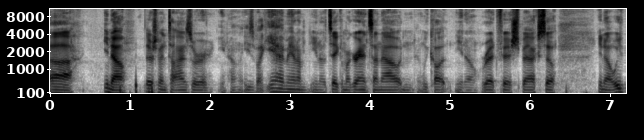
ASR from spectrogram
uh, you know, there's been times where, you know, he's like, yeah, man, I'm, you know, taking my grandson out and we caught, you know, redfish back. So, you know, we,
